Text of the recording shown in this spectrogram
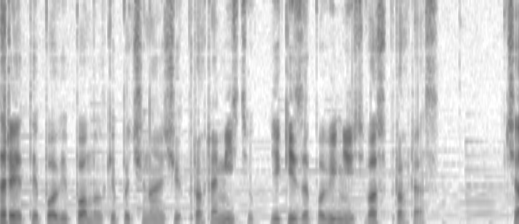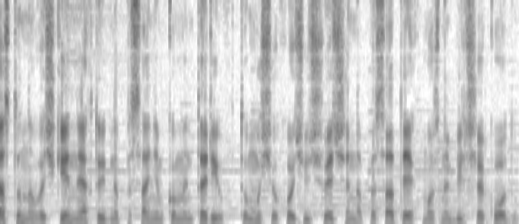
Три типові помилки починаючих програмістів, які заповільнюють ваш прогрес. Часто новачки нехтують написанням коментарів, тому що хочуть швидше написати як можна більше коду.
